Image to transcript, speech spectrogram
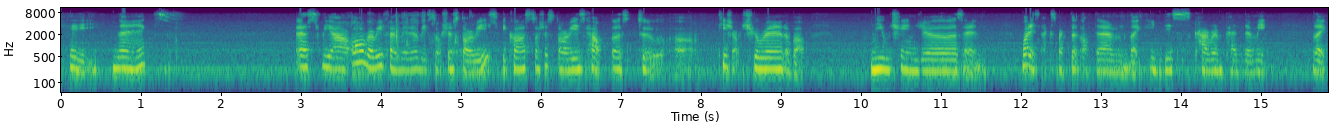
okay next. As we are all very familiar with social stories because social stories help us to uh, teach our children about new changes and what is expected of them like in this current pandemic. Like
